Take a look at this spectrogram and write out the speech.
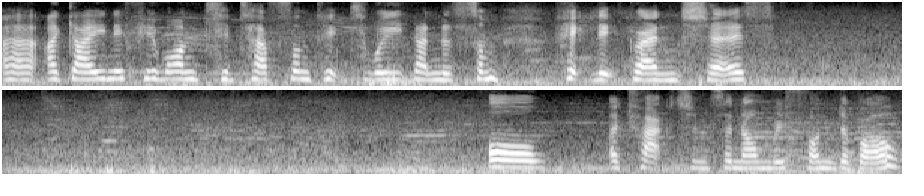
uh, again, if you wanted to have something to eat, then there's some picnic benches. All attractions are non-refundable.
